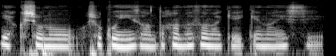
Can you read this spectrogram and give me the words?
役所の職員さんと話さなきゃいけないし。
